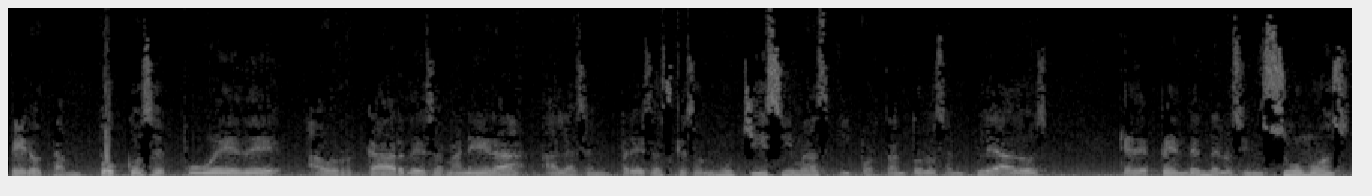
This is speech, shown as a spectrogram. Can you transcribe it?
pero tampoco se puede ahorcar de esa manera a las empresas que son muchísimas y por tanto los empleados que dependen de los insumos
